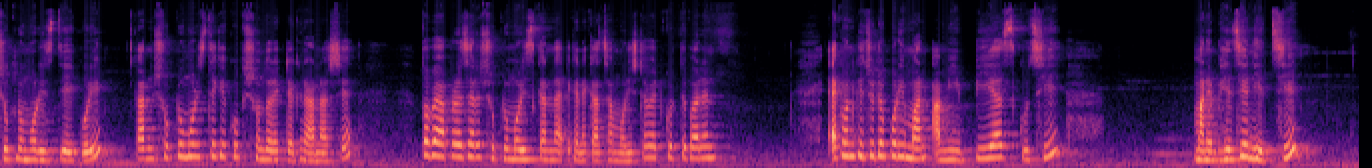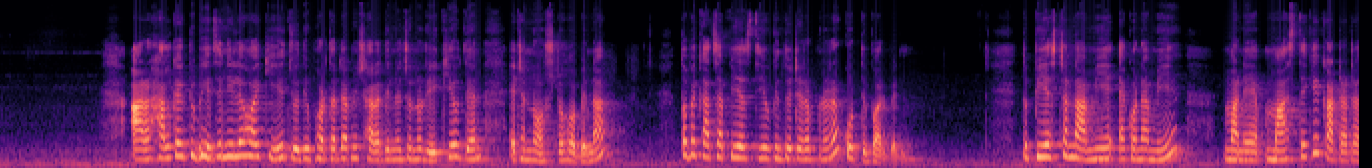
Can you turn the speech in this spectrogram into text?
শুকনো মরিচ দিয়েই করি, কারণ শুকনো মরিচ থেকে খুব সুন্দর একটা ঘ্রাণ আসে। তবে আপনারা যারা শুকনো মরিচ খান না, এখানে কাঁচা মরিচটাও অ্যাড করতে পারেন। এখন কিছুটা পরিমাণ আমি পেঁয়াজ কুচি মানে ভেজে নিচ্ছি। আর হালকা একটু ভেজে নিলে হয় কি, যদি ভর্তাটা আপনি সারাদিনের জন্য রেখেও দেন, এটা নষ্ট হবে না। তবে কাঁচা পেঁয়াজ দিয়েও কিন্তু এটা আপনারা করতে পারবেন। তো পেঁয়াজটা নামিয়ে, এখন আমি মানে মাছ থেকে কাঁটাটা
